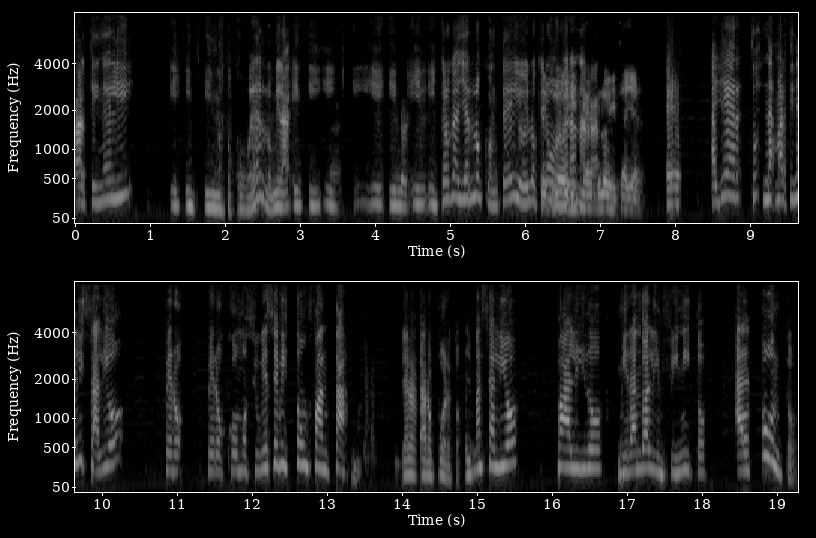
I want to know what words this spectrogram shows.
Martinelli, y, y, y nos tocó verlo, mira, y, y, y, y, y, lo- y- y creo que ayer lo conté y hoy lo quiero volver a narrar. lo dijiste ayer. Ayer tú- na- Martinelli salió, pero, pero como si hubiese visto un fantasma del aeropuerto. El man salió pálido, mirando al infinito, al punto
